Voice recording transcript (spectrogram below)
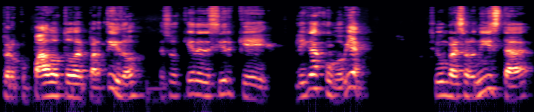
preocupado todo el partido. Eso quiere decir que Liga jugó bien. Si un barcelonista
